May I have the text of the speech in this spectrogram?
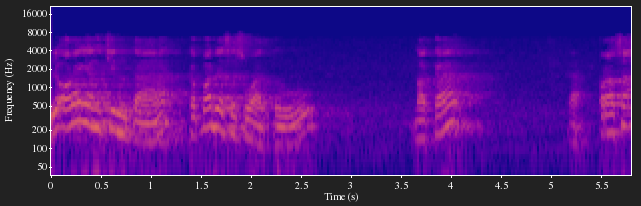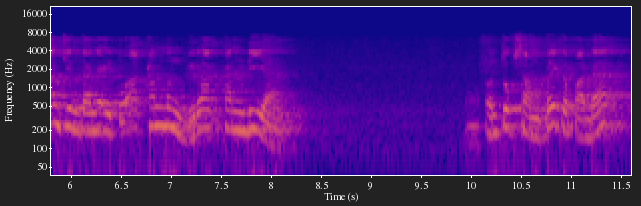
Jadi orang yang cinta kepada sesuatu, maka ya, perasaan cintanya itu akan menggerakkan dia untuk sampai kepada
